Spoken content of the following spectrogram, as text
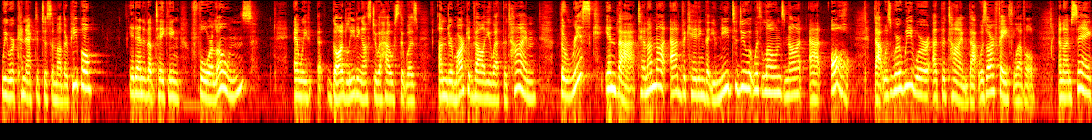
we were connected to some other people. It ended up taking four loans, and we, uh, God leading us to a house that was under market value at the time. The risk in that, and I'm not advocating that you need to do it with loans, not at all. That was where we were at the time. That was our faith level. And I'm saying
